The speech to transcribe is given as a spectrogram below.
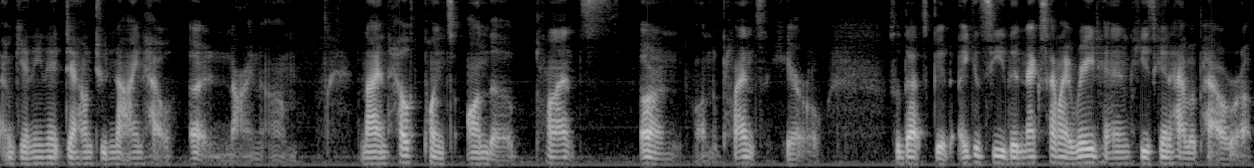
I'm getting it down to nine health, uh, nine, um, nine health points on the plants, on, on the plants hero. So that's good. I can see the next time I raid him, he's gonna have a power up.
